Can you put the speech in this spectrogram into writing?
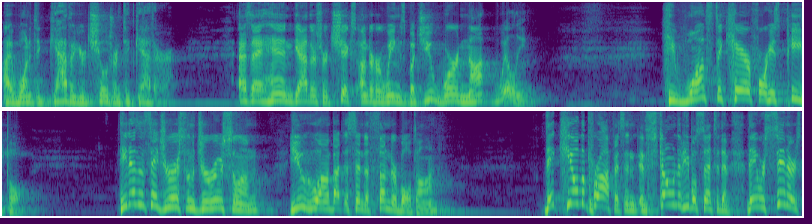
I wanted to gather your children together as a hen gathers her chicks under her wings, but you were not willing. He wants to care for his people. He doesn't say, Jerusalem, Jerusalem, you who I'm about to send a thunderbolt on. They killed the prophets and, and, stoned the people sent to them. They were sinners.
